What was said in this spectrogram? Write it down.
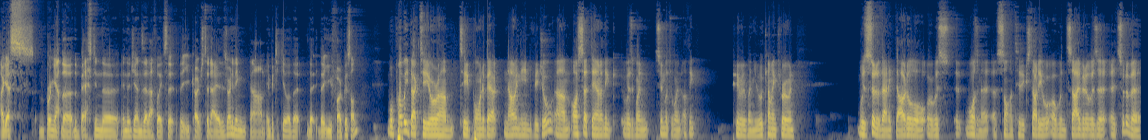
I guess, bring out the, the best in the in the Gen Z athletes that, that you coach today? Is there anything um, in particular that, that, that you focus on? Well, probably back to your um to your point about knowing the individual. Um, I sat down. I think it was when similar to when I think period when you were coming through and was sort of anecdotal or, or was it wasn't a, a scientific study. I wouldn't say, but it was a it's sort of a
